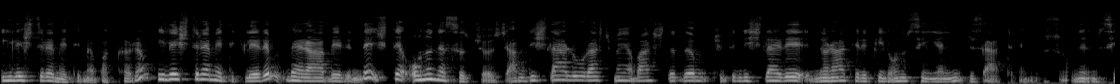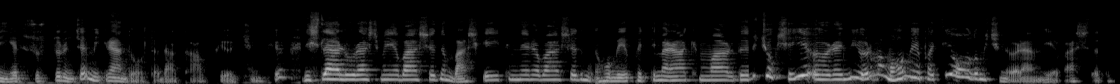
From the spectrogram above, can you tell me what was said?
iyileştiremediğime bakarım. İyileştiremediklerim beraberinde işte onu nasıl çözeceğim? Dişlerle uğraşmaya başladım. Çünkü dişleri nöral terapiyle onun sinyalini düzeltiremiyorsun. Sinyali susturunca migren de ortadan kalkıyor çünkü. Dişlerle uğraşmaya başladım. Başka eğitimlere başladım. Homeopati merakım vardı. Birçok şeyi öğreniyorum ama homeopatiyi oğlum için öğrenmeye başladım.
